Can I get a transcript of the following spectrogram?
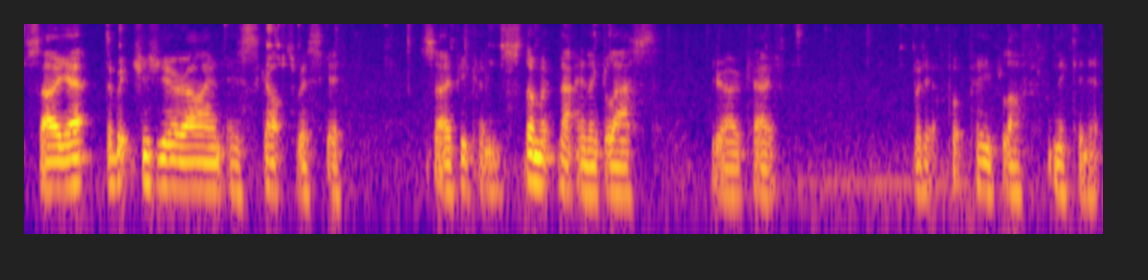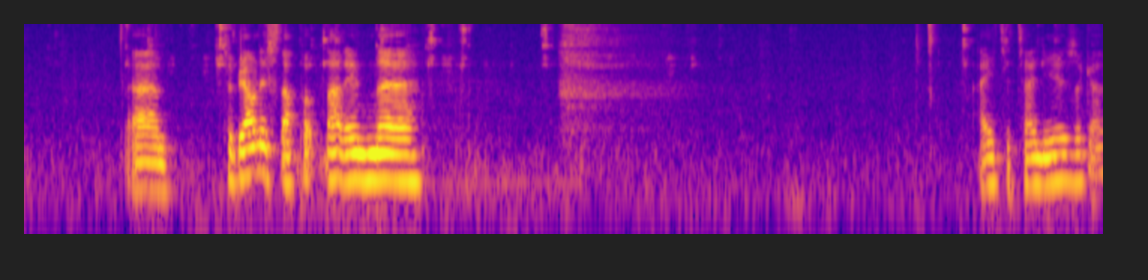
So yeah, the witch's urine is Scots whiskey. So if you can stomach that in a glass, you're okay. But it'll put people off nicking it. Um, to be honest, I put that in there eight to ten years ago.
